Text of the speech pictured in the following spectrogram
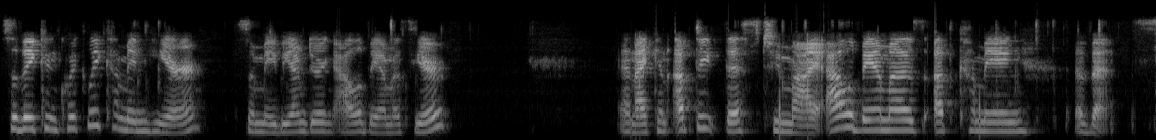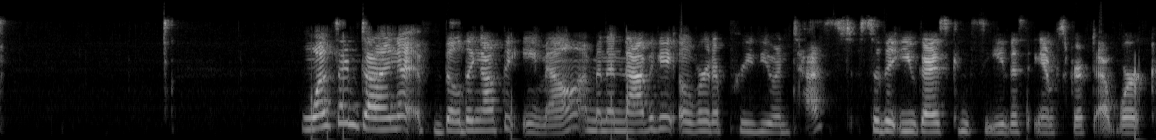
So they can quickly come in here. So maybe I'm doing Alabama's here. And I can update this to my Alabama's upcoming events. Once I'm done building out the email, I'm going to navigate over to preview and test so that you guys can see this AMPscript at work.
